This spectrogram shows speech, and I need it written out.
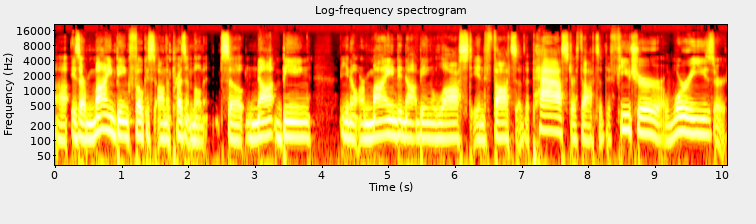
uh, is our mind being focused on the present moment. So not being you know, our mind not being lost in thoughts of the past or thoughts of the future or worries or,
